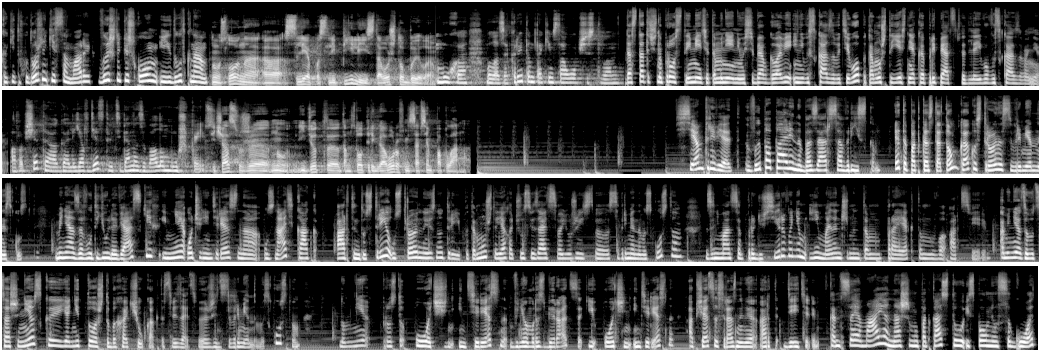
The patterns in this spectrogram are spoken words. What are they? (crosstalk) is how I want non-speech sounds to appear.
какие-то художники из Самары вышли пешком и идут к нам. Ну, условно, э, слепо слепили из того, что было. Муха была закрытым таким сообществом. Достаточно просто иметь это мнение у себя в голове и не высказывать его, потому что есть некое препятствие для его высказывания. А вообще-то, Галя, я в детстве тебя называла мушкой. Сейчас уже ну, идет э, там стол переговоров не совсем по плану. Всем привет! Вы попали на базар с Авриском. Это подкаст о том, как устроено современное искусство. Меня зовут Юля Вязких, и мне очень интересно узнать, как арт-индустрия устроена изнутри, потому что я хочу связать свою жизнь с современным искусством, заниматься продюсированием и менеджментом проектом в арт-сфере. А меня зовут Саша Невская, я не то чтобы хочу как-то связать свою жизнь с современным искусством, но мне просто очень интересно в нем разбираться и очень интересно общаться с разными арт-деятелями. В конце мая нашему подкасту исполнился год,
